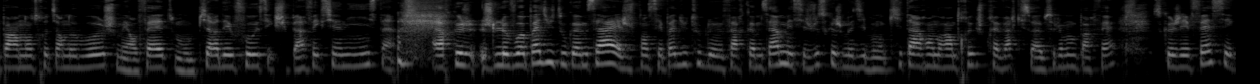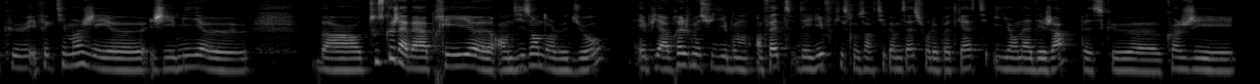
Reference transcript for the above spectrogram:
pas un entretien d'embauche mais en fait mon pire défaut c'est que je suis perfectionniste. Alors que je, je, le vois pas du tout comme ça et je pensais pas du tout de le faire comme ça mais c'est juste que je me dis bon quitte à rendre un truc je préfère qu'il soit absolument parfait. Ce que j'ai fait c'est que effectivement j'ai euh, j'ai mis ben, tout ce que j'avais appris euh, en 10 ans dans le duo. Et puis après, je me suis dit, bon, en fait, des livres qui sont sortis comme ça sur le podcast, il y en a déjà. Parce que euh, quand j'ai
